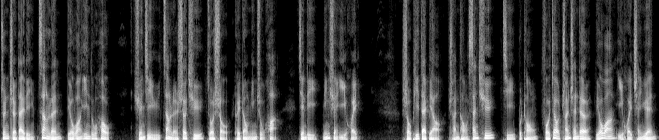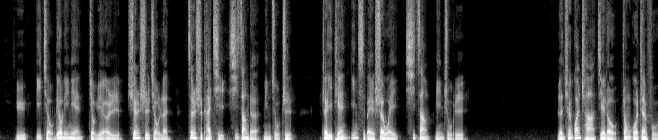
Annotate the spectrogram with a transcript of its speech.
尊者带领藏人流亡印度后，旋即于藏人社区着手推动民主化，建立民选议会，首批代表传统山区及不同佛教传承的流亡议会成员。于一九六零年九月二日宣誓就任，正式开启西藏的民主制。这一天因此被设为西藏民主日。人权观察揭露中国政府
